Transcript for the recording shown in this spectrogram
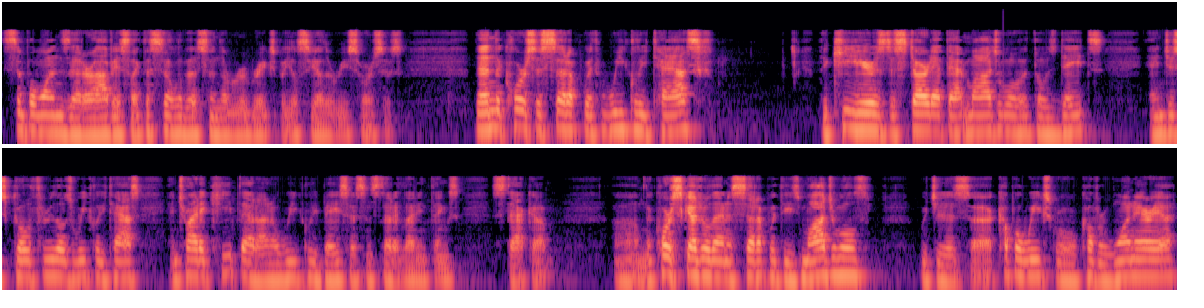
Simple ones that are obvious like the syllabus and the rubrics, but you'll see other resources. Then the course is set up with weekly tasks. The key here is to start at that module with those dates and just go through those weekly tasks and try to keep that on a weekly basis instead of letting things stack up. Um, the course schedule then is set up with these modules, which is a couple weeks where we'll cover one area.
